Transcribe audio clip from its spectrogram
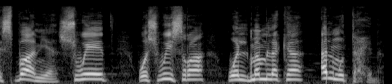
إسبانيا السويد وسويسرا والمملكة المتحدة.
